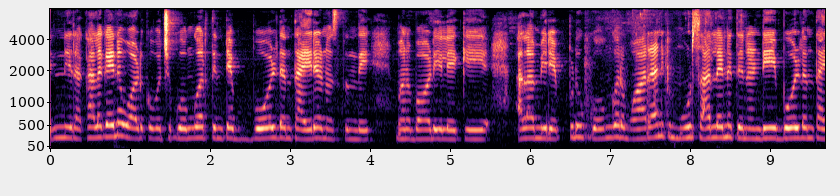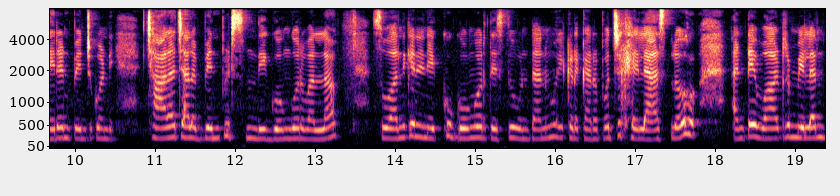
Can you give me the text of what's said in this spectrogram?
ఎన్ని రకాలుగైనా వాడుకోవచ్చు. గోంగూర తింటే బోల్డ్ అంత ఐరన్ వస్తుంది మన బాడీలోకి. అలా మీరు ఎప్పుడు గోంగూర వారానికి మూడు సార్లు తినండి బోల్డ్ అంత ఐరన్ పెంచుకోండి. చాలా చాలా బెనిఫిట్స్ ఉంది గోంగూర వల్ల. సో అందుకే నేను ఎక్కువ గోంగూర తెస్తూ ఉంటాను. ఇక్కడ కరపొచ్చకాయ లాస్ట్లో. అంటే వాటర్ మిలన్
